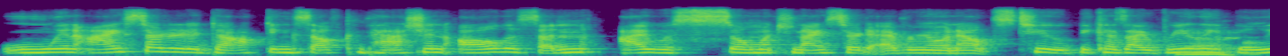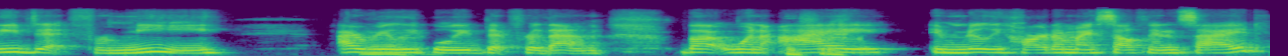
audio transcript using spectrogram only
when I started adopting self compassion, all of a sudden I was so much nicer to everyone else too, because I really yeah. believed it for me. I yeah. really believed it for them. But when for I sure. am really hard on myself inside,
